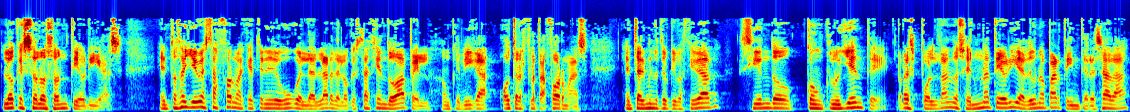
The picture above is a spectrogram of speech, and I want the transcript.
lo que solo son teorías. Entonces yo veo esta forma que ha tenido Google de hablar de lo que está haciendo Apple, aunque diga otras plataformas, en términos de privacidad, siendo concluyente, respaldándose en una teoría de una parte interesada,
